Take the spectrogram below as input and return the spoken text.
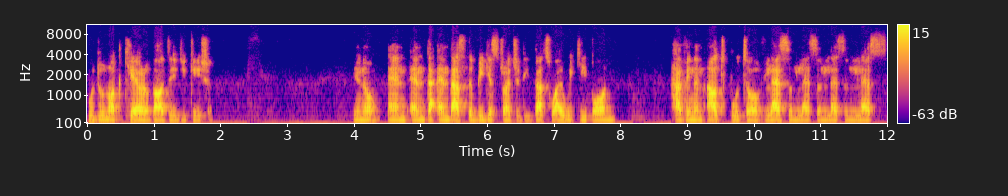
who do not care about education you know? And and that and that's the biggest tragedy. That's why we keep on having an output of less and less and less and less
